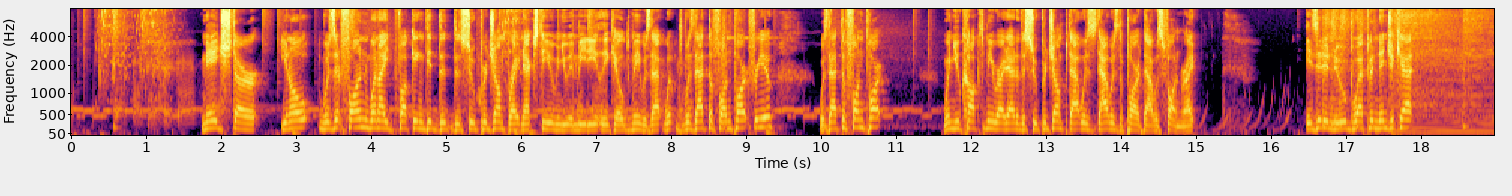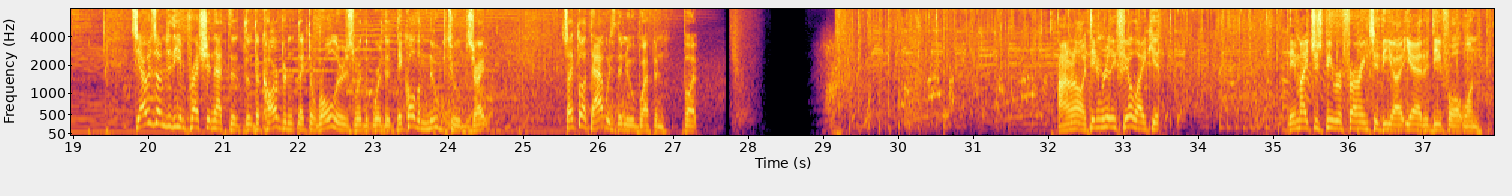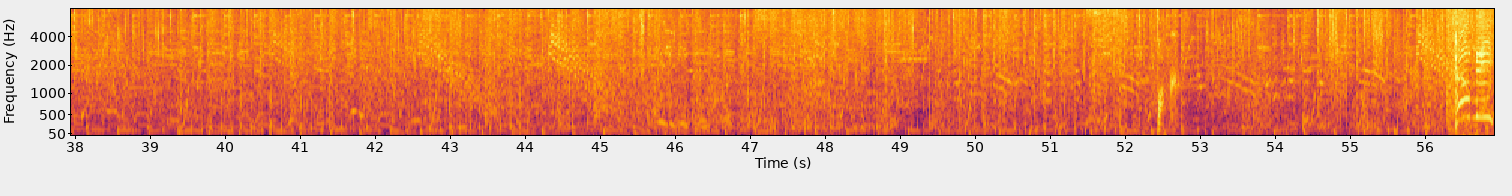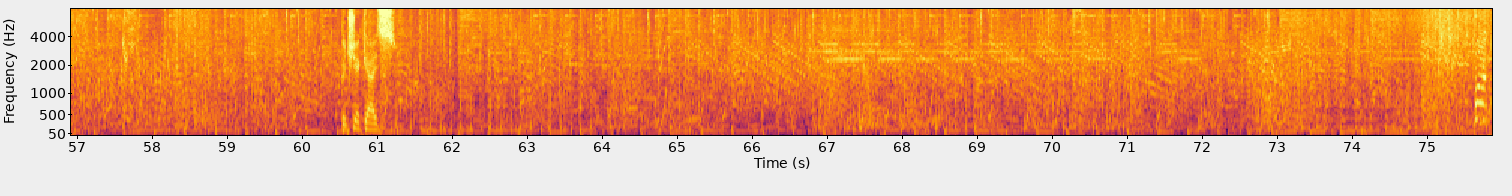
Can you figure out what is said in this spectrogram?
Mage Star, you know, was it fun when I fucking did the, the super jump right next to you and you immediately killed me? Was that, was that the fun part for you? Was that the fun part? When you cocked me right out of the super jump, that was, that was the part that was fun, right? Is it a noob weapon, Ninja Cat? See, I was under the impression that the, the, the carbon, like the rollers were the, were the, they call them noob tubes, right? So I thought that was the noob weapon, but... I don't know, it didn't really feel like it. They might just be referring to the, uh, yeah, the default one. Shit, guys. Fuck!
